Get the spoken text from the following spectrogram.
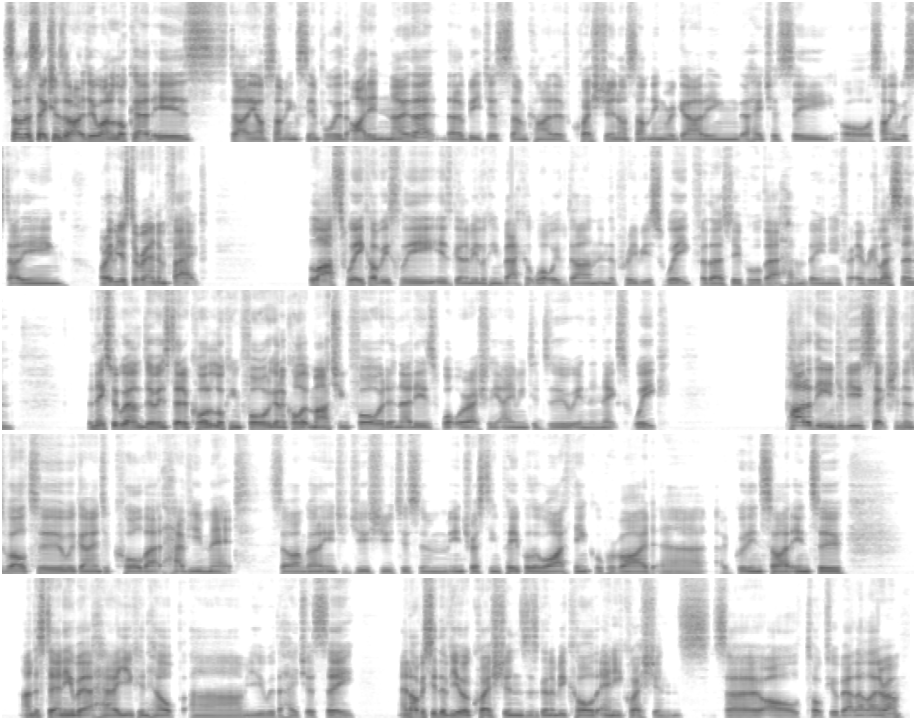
Some of the sections that I do want to look at is starting off something simple with I didn't know that. That'll be just some kind of question or something regarding the HSC or something we're studying or even just a random fact. Last week, obviously, is going to be looking back at what we've done in the previous week for those people that haven't been here for every lesson. The next week, we're going to do instead of call it looking forward, we're going to call it marching forward, and that is what we're actually aiming to do in the next week. Part of the interview section as well, too, we're going to call that Have You Met? So I'm going to introduce you to some interesting people who I think will provide uh, a good insight into understanding about how you can help um, you with the HSC. And obviously, the viewer questions is going to be called Any Questions. So I'll talk to you about that later on.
